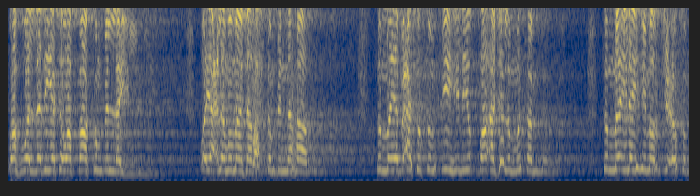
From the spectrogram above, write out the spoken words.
وهو الذي يتوفاكم بالليل ويعلم ما جرحتم بالنهار ثم يبعثكم فيه ليقضى أجل مسمى. ثم إليه مرجعكم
